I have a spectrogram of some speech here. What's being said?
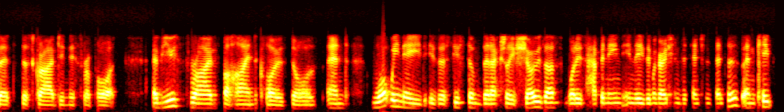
that's described in this report. Abuse thrives behind closed doors. And what we need is a system that actually shows us what is happening in these immigration detention centres and keeps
